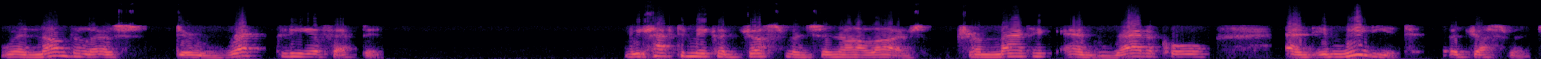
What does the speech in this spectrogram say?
We're nonetheless directly affected we have to make adjustments in our lives, dramatic and radical and immediate adjustments.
